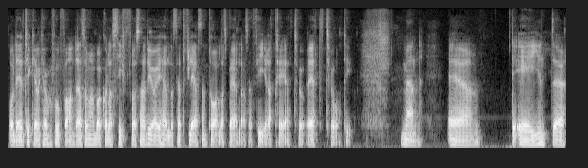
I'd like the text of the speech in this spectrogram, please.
Och det tycker jag kanske fortfarande, alltså om man bara kollar siffror så hade jag ju hellre sett fler centrala spelare, så 4-3, 1-2 typ. Men eh, det är ju inte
